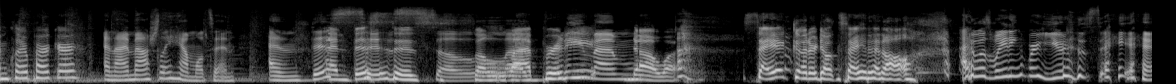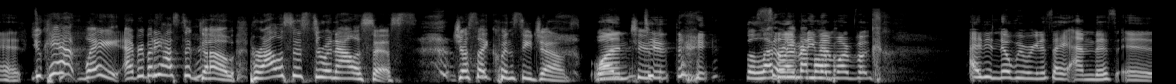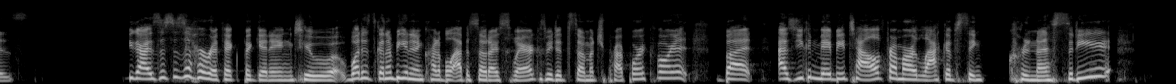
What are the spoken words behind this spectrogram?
I'm Claire Parker. And I'm Ashley Hamilton. And this, And this is, Celebrity Mem- No. say it good or don't say it at all. I was waiting for you to say it. You can't wait. Everybody has to go. Paralysis through analysis. Just like Quincy Jones. One, two, three. Celebrity, Celebrity memoir. memoir book. I didn't know we were going to say, and this is. You guys, this is a horrific beginning to what is going to be an incredible episode, I swear, because we did so much prep work for it. But as you can maybe tell from our lack of synchronicity,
